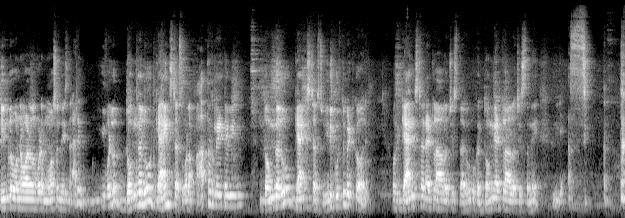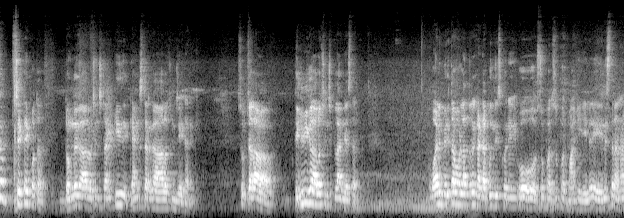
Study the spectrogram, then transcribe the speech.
టీంలో ఉన్న వాళ్ళని కూడా మోసం చేసింది. అరే వాళ్ళు దొంగలు గ్యాంగ్స్టర్స్ వాళ్ళ పాత్రలు ఏంటివి? దొంగలు గ్యాంగ్స్టర్స్ ఇది గుర్తుపెట్టుకోవాలి. ఒక గ్యాంగ్స్టర్ ఎట్లా ఆలోచిస్తారు? ఒక దొంగ ఎట్లా ఆలోచిస్తుంది? కరెక్ట్గా సెట్ అయిపోతారు. దొంగగా ఆలోచించడానికి గ్యాంగ్స్టర్గా ఆలోచన చేయడానికి. సో చాలా తెలివిగా ఆలోచించి ప్లాన్ చేస్తారు. వాళ్ళు మిగతా వాళ్ళందరూ ఇంకా డబ్బులు తీసుకొని ఓ ఓ సూపర్ సూపర్ మాకు ఎనిస్తారా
